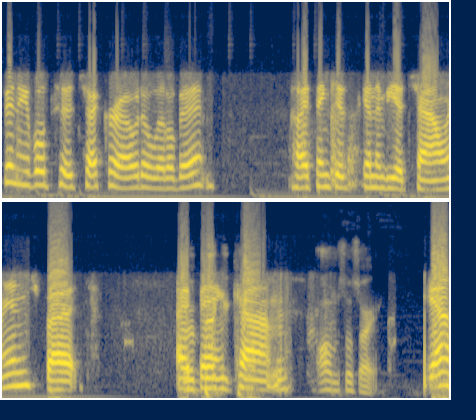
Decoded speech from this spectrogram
been able to check her out a little bit. I think it's going to be a challenge, but I Rebecca, think. I, um, oh, I'm so sorry. yeah.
